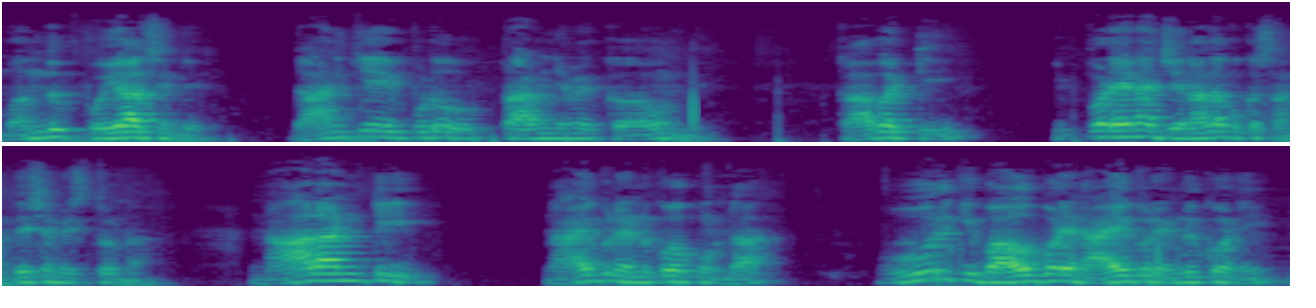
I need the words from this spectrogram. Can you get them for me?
మందు పోయాల్సిందే. దానికే ఇప్పుడు ప్రావీణ్యం ఎక్కువ ఉంది. కాబట్టి ఇప్పుడైనా జనాలకు ఒక సందేశం ఇస్తున్నా. నాలాంటి నాయకులు ఎన్నుకోకుండా ఊరికి బాగుపడే నాయకులు ఎన్నుకొని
